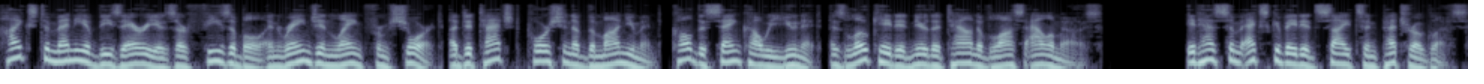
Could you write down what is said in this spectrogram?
Hikes to many of these areas are feasible and range in length from short a detached portion of the monument, called the Tsankawi Unit, is located near the town of Los Alamos. It has some excavated sites and petroglyphs.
